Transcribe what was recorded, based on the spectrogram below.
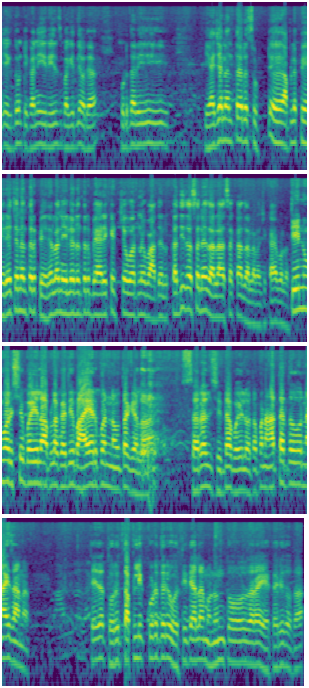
एक दोन ठिकाणी रील्स बघितल्या होत्या. कुठेतरी याच्यानंतर सुट्ट आपल्या फेऱ्याच्या नंतर फेऱ्याला नेल्यानंतर बॅरिकेडच्या वरनं बादल कधीच असं नाही झालं असं का झालं? म्हणजे काय बोला तीन वर्ष बैल आपला कधी बाहेर पण नव्हता गेला. सरळ सीधा बैल होता पण आता तो नाही जाणार. त्याच्यात थोडी तकलीफ कुठेतरी होती त्याला म्हणून तो जरा हे करीत होता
